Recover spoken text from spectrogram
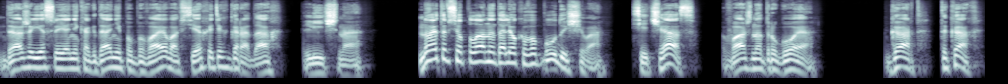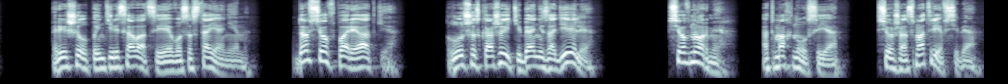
даже если я никогда не побываю во всех этих городах лично. Но это все планы далекого будущего. Сейчас важно другое. «Гард, ты как?» Решил поинтересоваться я его состоянием. «Да все в порядке. Лучше скажи, тебя не задели?» «Все в норме», — отмахнулся я, все же осмотрев себя.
